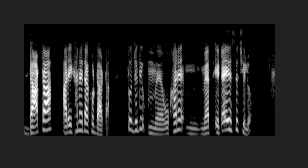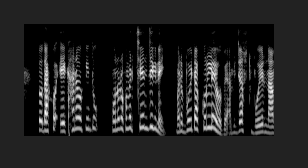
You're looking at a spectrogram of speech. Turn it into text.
ডাটা আর এখানে দেখো ডাটা। তো যদি ওখানে ম্যাথ এটাই এসেছিল। তো দেখো এখানেও কিন্তু কোনো রকমের চেঞ্জিং নেই। মানে বইটা করলেই হবে। আমি জাস্ট বইয়ের নাম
